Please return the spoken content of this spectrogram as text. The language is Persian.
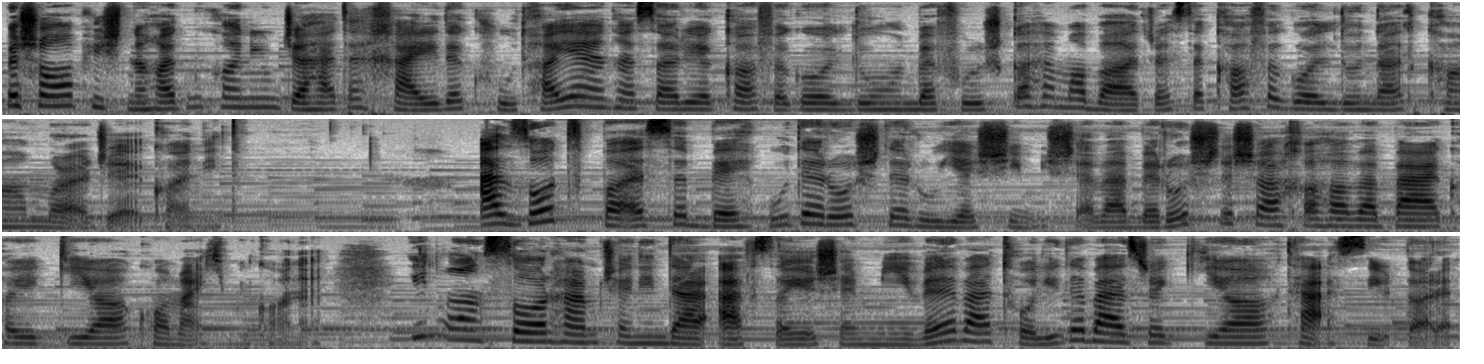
به شما پیشنهاد می‌کنیم جهت خرید کودهای انحصاری کافه گلدون به فروشگاه ما با آدرس کافگلدون.com مراجعه کنید. ازوت باعث بهبود رشد رویشی میشه و به رشد شاخه ها و برگ های گیاه کمک می‌کنه. این عنصر همچنین در افزایش میوه و تولید بذر گیاه تاثیر داره.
